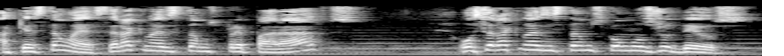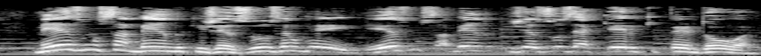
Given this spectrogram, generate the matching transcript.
A questão é: será que nós estamos preparados ou será que nós estamos como os judeus, mesmo sabendo que Jesus é o Rei, mesmo sabendo que Jesus é aquele que perdoa,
